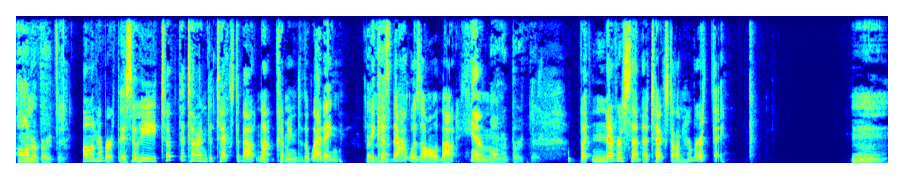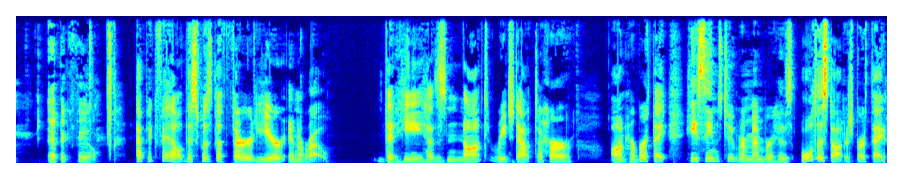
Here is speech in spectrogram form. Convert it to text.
On her birthday. on her birthday. So he took the time to text about not coming to the wedding But because that was all about him, On her birthday. but never sent a text on her birthday. Hmm. Epic fail. Epic fail. This was the third year in a row that he has not reached out to her on her birthday. He seems to remember his oldest daughter's birthday,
